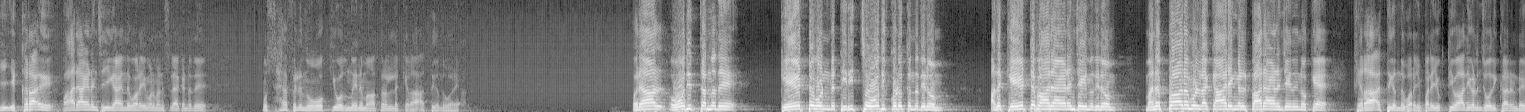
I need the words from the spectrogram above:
ഈ ഇഖ്റ പാരായണം ചെയ്യുക എന്ന് പറയുമ്പോൾ മനസ്സിലാക്കേണ്ടത് മുസ്ഹഫിൽ നോക്കി ഓതുന്നതിന് മാത്രമല്ല കിറാഅത്ത് എന്ന് പറയാം. ഒരാൾ ഓതിത്തന്നത് കേട്ടുകൊണ്ട് തിരിച്ച് ഓതിക്കൊടുക്കുന്നതിനും അത് കേട്ട് പാരായണം ചെയ്യുന്നതിനും മനഃപ്പാടമുള്ള കാര്യങ്ങൾ പാരായണം ചെയ്യുന്നതിനൊക്കെ ഖിറാഅത്ത് എന്ന് പറയും. പല യുക്തിവാദികളും ചോദിക്കാറുണ്ട്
